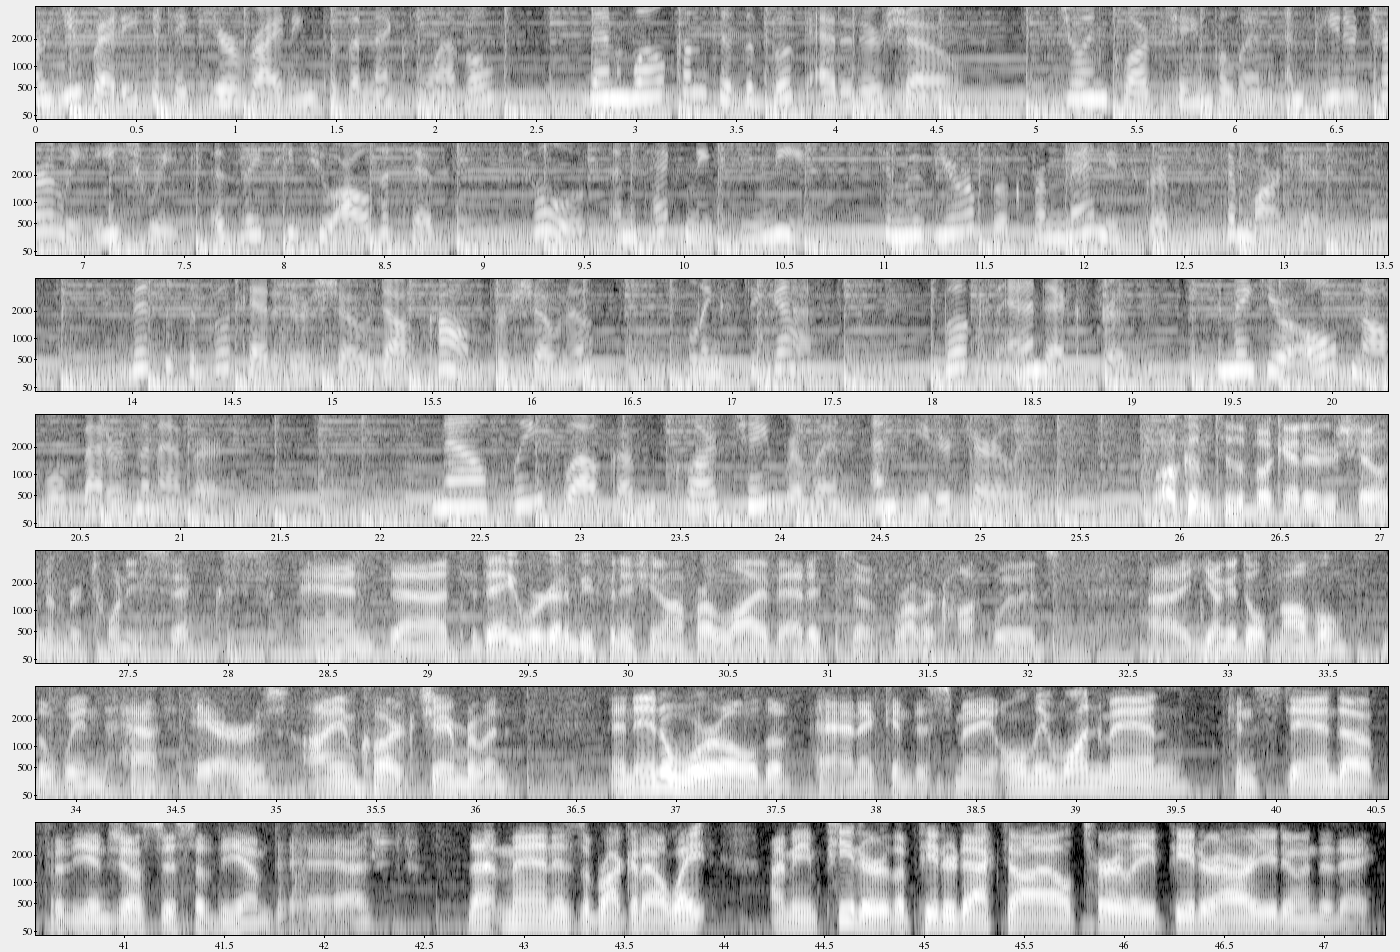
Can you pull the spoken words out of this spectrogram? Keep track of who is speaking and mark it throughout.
Speaker 1: Are you ready to take your writing to the next level? Then welcome to the Book Editor Show. Join Clark Chamberlain and Peter Turley each week as they teach you all the tips, tools, and techniques you need to move your book from manuscript to market. Visit thebookeditorshow.com for show notes, links to guests, books, and extras to make your old novel better than ever. Now, please welcome Clark Chamberlain and Peter Turley.
Speaker 2: Welcome to the Book Editor Show, number 26. And uh, today we're going to be finishing off our live edits of Robert Hawkwood's uh, young adult novel, The Wind Hath Heirs. I am Clark Chamberlain, and in a world of panic and dismay, only one man can stand up for the injustice of the M dash. That man is the crocodile. Wait, I mean Peter, the Peter Dactyl Turley. Peter, how are you doing today?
